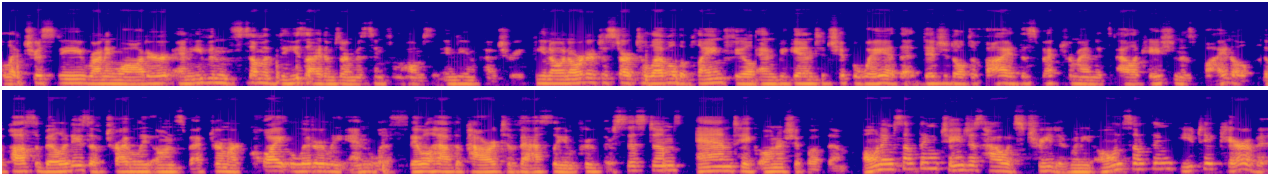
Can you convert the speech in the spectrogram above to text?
electricity, running water, and even some of these items are missing from homes in Indian country. You know, in order to start to level the playing field and begin to chip away at that digital divide, the spectrum and its allocation is vital. The possibilities of tribally owned spectrum are quite literally endless. They will have the power to vastly improve their systems and take ownership ownership of them. Owning something changes how it's treated. When you own something, you take care of it.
